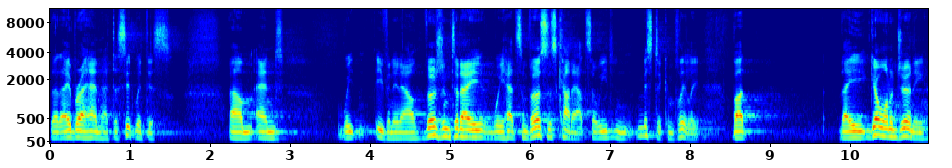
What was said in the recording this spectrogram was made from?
that Abraham had to sit with this. Um, and we, even in our version today, we had some verses cut out, so we didn't missed it completely. But they go on a journey.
